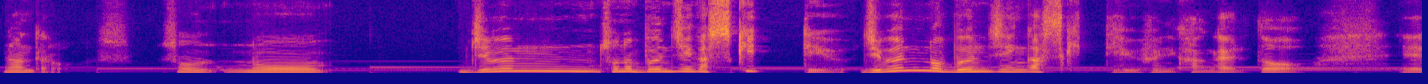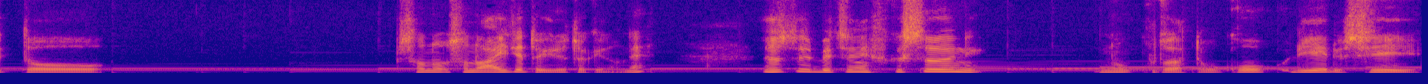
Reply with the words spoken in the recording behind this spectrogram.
なんだろう、その、自分、その文人が好きっていう、自分の文人が好きっていうふうに考えると、えっ、と、その、その相手といる時のね、そして別に複数にのことだって起こり得るし、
